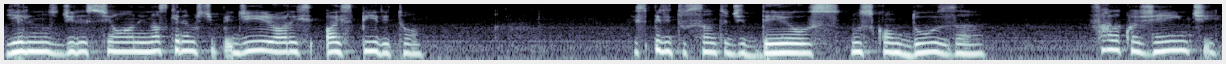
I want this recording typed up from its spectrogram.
e Ele nos direciona e nós queremos te pedir, ó Espírito, Espírito Santo de Deus, nos conduza, fala com a gente.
